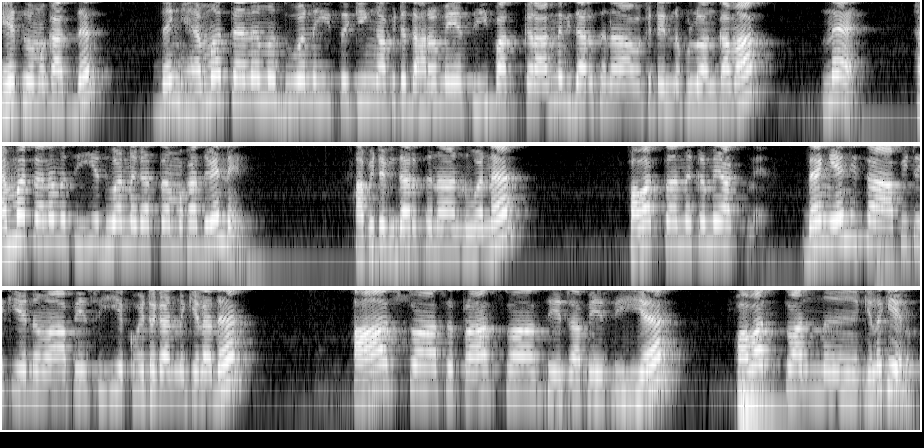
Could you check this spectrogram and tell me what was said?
හේතුව මොකද්ද දැන් හැම තැනම දුවන හිතකින් අපිට ධර්මයේ සිහිපත් කරන්න විදර්ශනාවකට එන්න පුළුවන් කමක් නැහැ හැම තැනම සිහිය දුවන්න ගත්තම මොකද්ද වෙන්නේ අපිට විදර්ශනා නුවණ පවත්වන්න ක්‍රමයක් නැහැ. දැන් ඒ නිසා අපිට කියනවා අපේ සිහිය කොහෙට ගන්න කියලාද? ආස්වාස ප්‍රාස්වාසයට අපේ සිහිය පවත්වන්න කියලා කියනවා.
